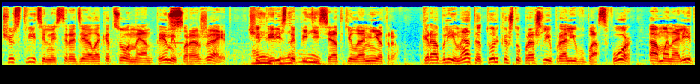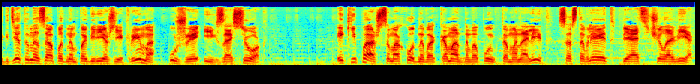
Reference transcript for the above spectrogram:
Чувствительность радиолокационной антенны поражает — 450 километров. Корабли НАТО только что прошли пролив Босфор, а «Монолит» где-то на западном побережье Крыма уже их засек. Экипаж самоходного командного пункта «Монолит» составляет 5 человек.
